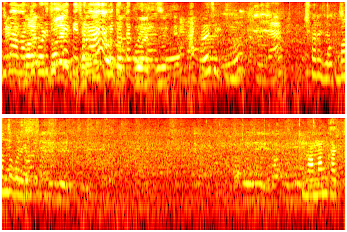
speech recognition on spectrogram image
দিবা আমারটা করে দিচ্ছি পেছনে আয় আমি তোরটা করে দিচ্ছি। সরে যাও বন্ধ করে দাও মামাম খাচ্ছ?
